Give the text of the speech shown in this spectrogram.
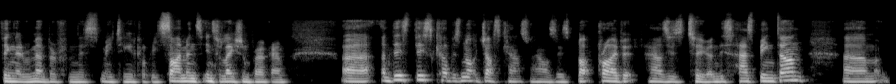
thing they remember from this meeting, it'll be Simon's insulation program. Uh, and this this covers not just council houses, but private houses too. And this has been done. Um,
